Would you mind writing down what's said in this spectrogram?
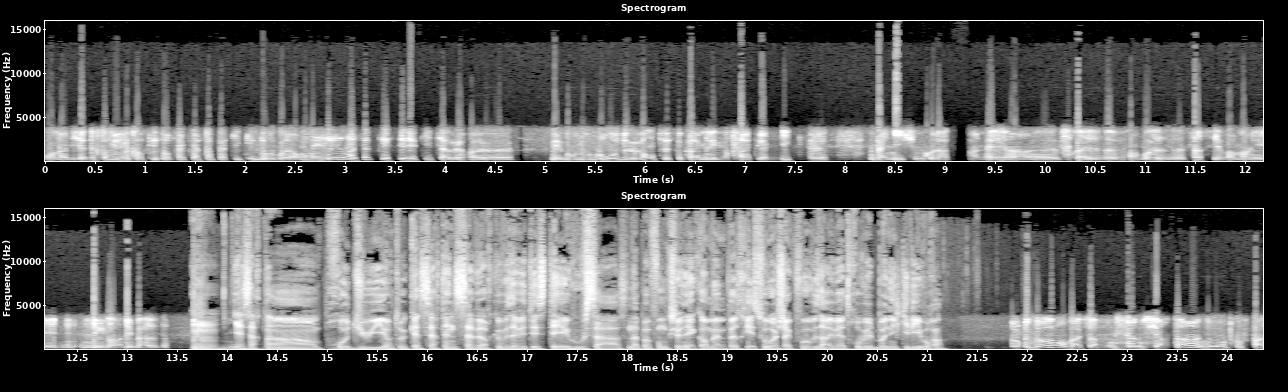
On a déjà des premiers retours qui sont très très sympathiques. Donc voilà, on essaie, on essaie de tester des petites saveurs. euh, mais bon, nos gros de vente sont quand même les parfums classiques. euh, vanille, chocolat, caramel, hein, euh, fraise, framboise, ça c'est vraiment les, les, les bases. Hmm, Il y a certains produits, en tout cas certaines saveurs que vous avez testées où ça ça n'a pas fonctionné quand même, Patrice, ou à chaque fois vous arrivez à trouver le bon équilibre? Non, non, bah ça fonctionne certains. Nous, on trouve pas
